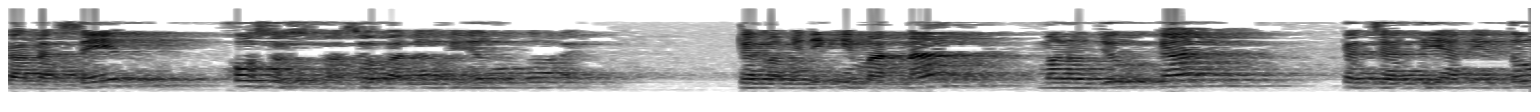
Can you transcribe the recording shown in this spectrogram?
karena sin khusus masuk pada fi'il mudhari dan memiliki makna menunjukkan kejadian itu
